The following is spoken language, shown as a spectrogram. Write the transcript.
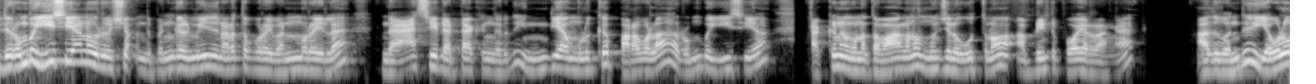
இது ரொம்ப ஈஸியான ஒரு விஷயம். இந்த பெண்கள் மீது நடத்தப்போகிற வன்முறையில் இந்த ஆசிட் அட்டாக்குங்கிறது இந்தியா முழுக்க பரவலாக ரொம்ப ஈஸியாக டக்குன்னு உனத்தை வாங்கணும் மூஞ்சில ஊற்றணும் அப்படின்ட்டு போயிடுறாங்க. அது வந்து எவ்வளோ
